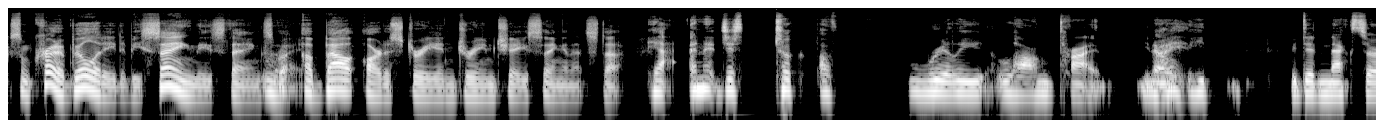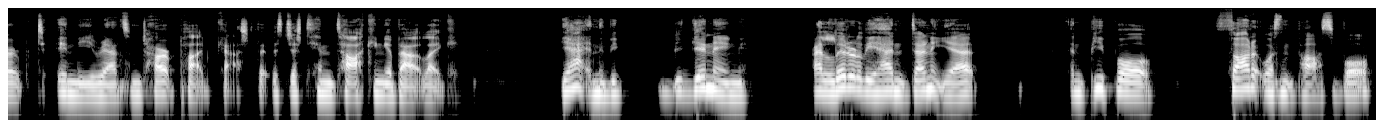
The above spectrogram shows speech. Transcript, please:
some credibility to be saying these things Right. about artistry and dream chasing and that stuff. Yeah, and it just took a really long time. You know, Right. he we did an excerpt in the Ransomed Heart podcast that was just him talking about like, yeah, in the be- beginning, I literally hadn't done it yet, and people thought it wasn't possible.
